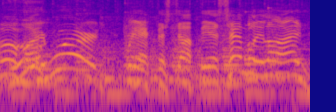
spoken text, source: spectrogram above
Oh my word! We have to stop the assembly line!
